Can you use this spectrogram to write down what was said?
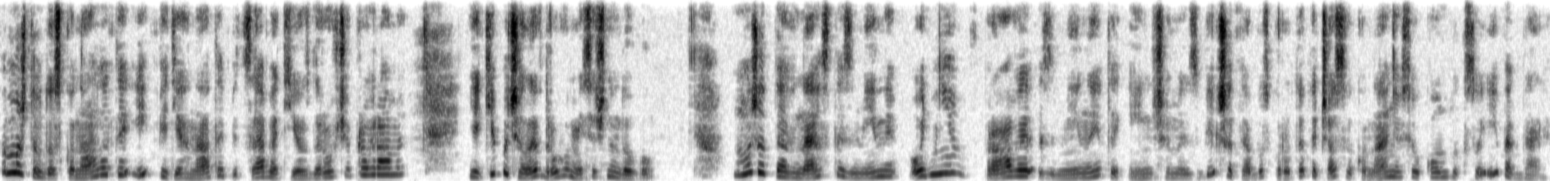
Ви можете вдосконалити і підігнати під себе ті оздоровчі програми, які почали в другу місячну добу. Можете внести зміни одні вправи, змінити іншими, збільшити або скоротити час виконання всього комплексу і так далі.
